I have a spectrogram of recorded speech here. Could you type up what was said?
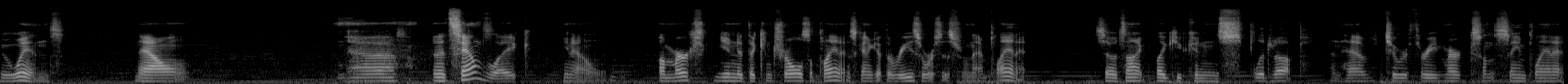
who wins. Now, uh, and it sounds like, you know, a Merc unit that controls a planet is going to get the resources from that planet. So it's not like you can split it up and have two or three Mercs on the same planet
